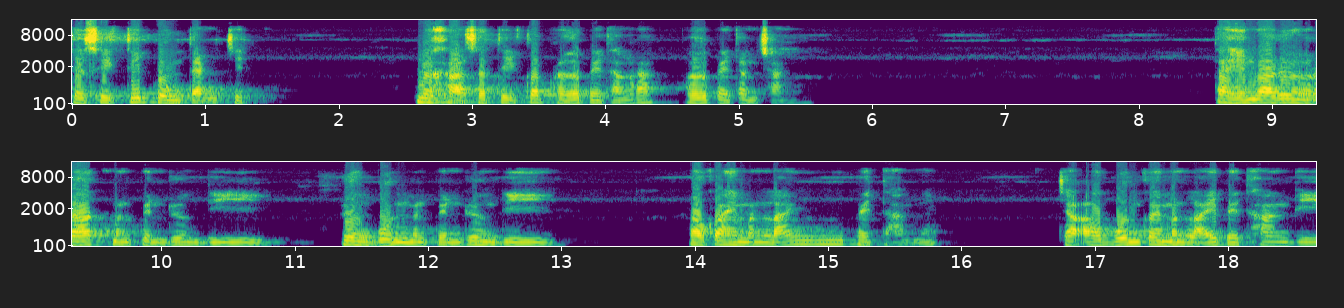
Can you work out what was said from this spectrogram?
ตสิกที่ปรุงแต่งจิต เมื่อขาดสติก็เผลอไปทางรัก เผลอไปทางชัง ถ้าเห็นว่าเรื่องรักมันเป็นเรื่องดี เรื่องบุญมันเป็นเรื่องดี เราก็ให้มันไหลไปตามนี้ จะเอาบุญก็ให้มันไหลไปทางดี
